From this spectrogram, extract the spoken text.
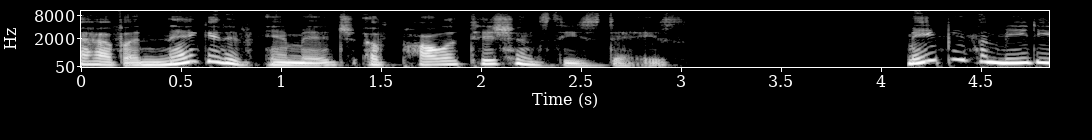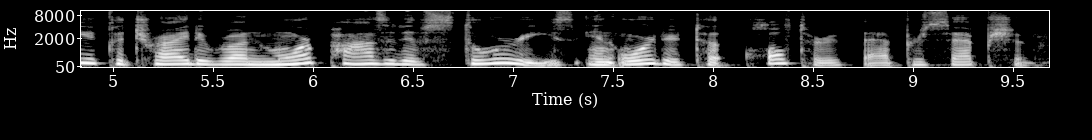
have a negative image of politicians these days. Maybe the media could try to run more positive stories in order to alter that perception.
